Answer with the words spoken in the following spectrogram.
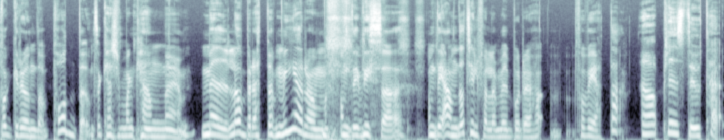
på grund av podden så kanske man kan eh, mejla och berätta mer om, om, det är vissa, om det är andra tillfällen vi borde ha, få veta. Ja, please do tell.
